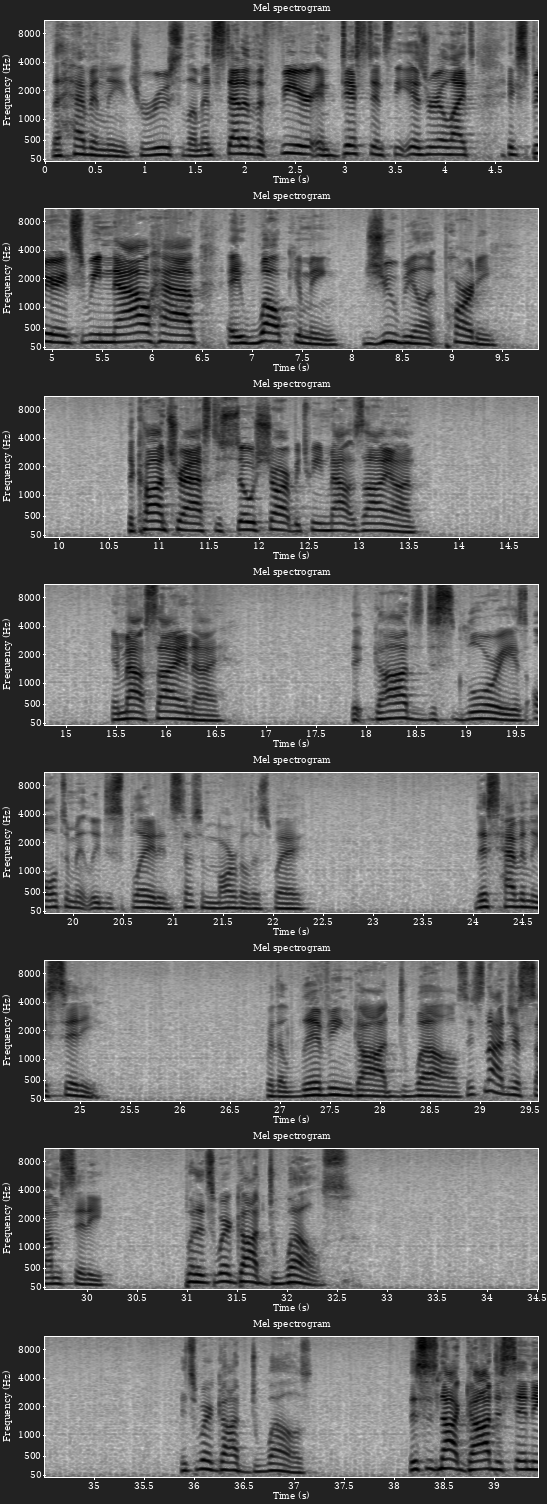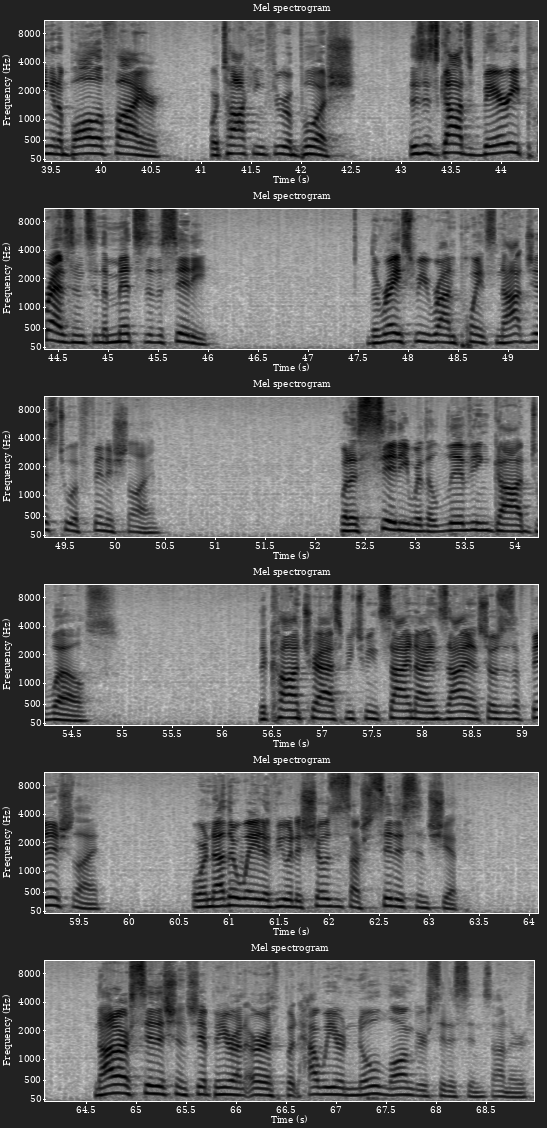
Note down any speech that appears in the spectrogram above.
the heavenly Jerusalem. Instead of the fear and distance the Israelites experienced, we now have a welcoming, jubilant party. The contrast is so sharp between Mount Zion and Mount Sinai that God's dis- glory is ultimately displayed in such a marvelous way. This heavenly city where the living God dwells, it's not just some city, but it's where God dwells. It's where God dwells. This is not God descending in a ball of fire or talking through a bush. This is God's very presence in the midst of the city. The race we run points not just to a finish line, but a city where the living God dwells. The contrast between Sinai and Zion shows us a finish line. Or another way to view it, it shows us our citizenship. Not our citizenship here on earth, but how we are no longer citizens on earth.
